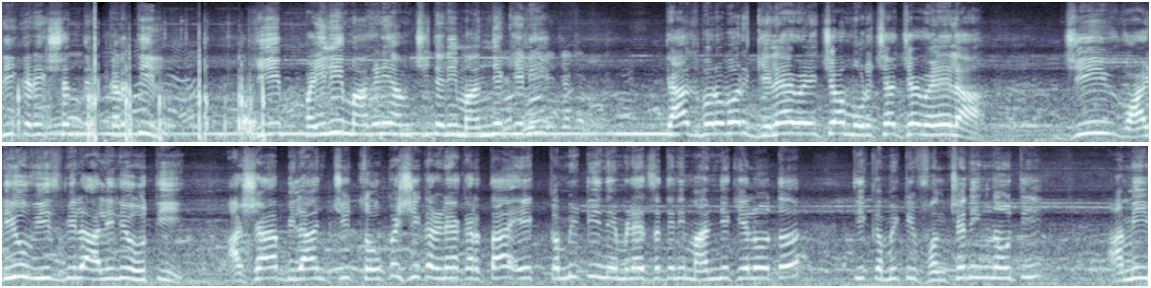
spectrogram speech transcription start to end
रिकनेक्शन ते करतील ही पहिली मागणी आमची त्यांनी मान्य केली. त्याचबरोबर गेल्या वेळेच्या मोर्चाच्या वेळेला जी वाढीव वीज बिलं आलेली होती अशा बिलांची चौकशी करण्याकरता एक कमिटी नेमण्याचं त्यांनी मान्य केलं होतं. ती कमिटी फंक्शनिंग नव्हती. आम्ही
